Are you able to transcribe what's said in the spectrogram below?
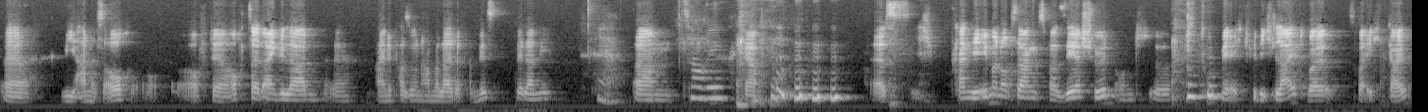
äh, wie Hannes auch, auf der Hochzeit eingeladen. Äh, eine Person haben wir leider vermisst, Melanie. Ja. Ähm, Sorry. Ja. es, ich kann dir immer noch sagen, es war sehr schön und äh, es tut mir echt für dich leid, weil es war echt geil.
